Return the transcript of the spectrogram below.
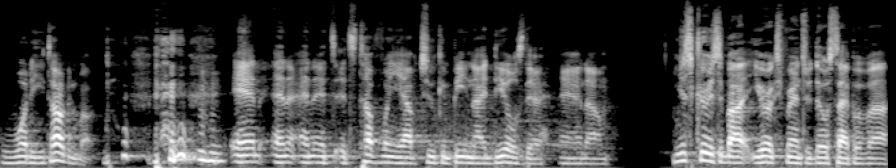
"What are you talking about?" Mm-hmm. And and and it's it's tough when you have two competing ideals there. And um, I'm just curious about your experience with those type of uh,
